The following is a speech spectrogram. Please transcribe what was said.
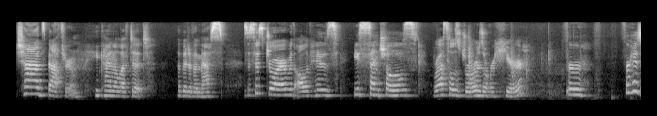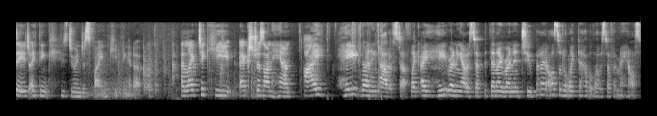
Chad's bathroom, he kind of left it a bit of a mess. This is his drawer with all of his essentials. Russell's drawer is over here. For, for his age, I think he's doing just fine keeping it up. I like to keep extras on hand. I hate running out of stuff. Like I hate running out of stuff, but then I run into, but I also don't like to have a lot of stuff in my house.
